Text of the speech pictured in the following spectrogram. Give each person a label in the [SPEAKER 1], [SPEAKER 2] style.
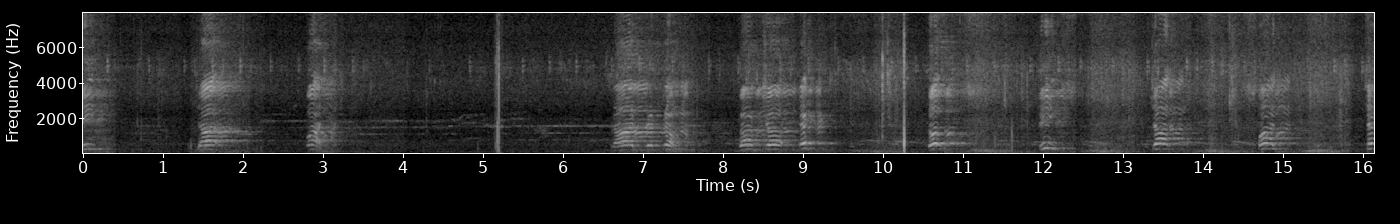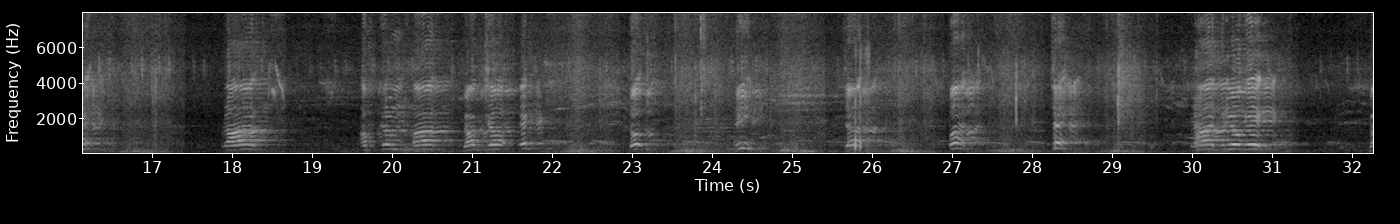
[SPEAKER 1] तीन, चार, पाँच प्रक्रम वाक्य एक दो तीन चार पाँच छः प्रार अपक्रम पार वाक्य एक, दो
